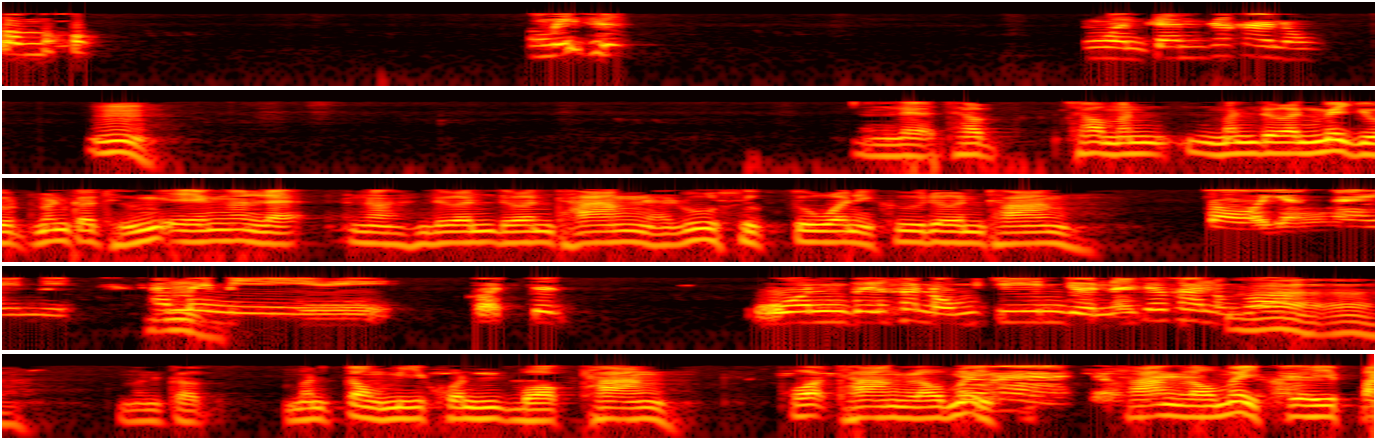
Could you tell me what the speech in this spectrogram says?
ก็ไม่ถึงเหมือนกันเจ้าค่ะหลวงอืมนั่นแหละ ถ้าถ้ามันมันเดินไม่หยุดมันก็ถึงเองนั่นแหละนะเดินเดินทางเนี่ยรู้สึกตัวนี่คือเดินทาง ต่อยังไงมีถ้าอืมไม่มีก็จะวนเป็นขนมจีนอยู่นะเจ้าค่ะหลวงเอพ่ออเออมันก็มันต้องมีคนบอกทาง เพราะทางเราไม่เจ้าค่ะเจ้าค่ะทางเราไม่เคยไป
